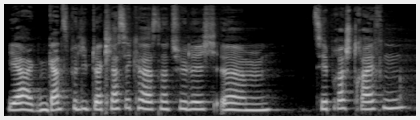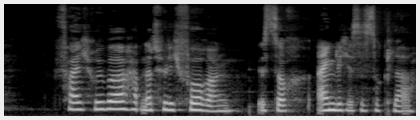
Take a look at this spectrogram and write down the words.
Ja, ein ganz beliebter Klassiker ist natürlich ähm, Zebrastreifen. Fahre ich rüber, habe natürlich Vorrang ist doch, eigentlich ist es so klar.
